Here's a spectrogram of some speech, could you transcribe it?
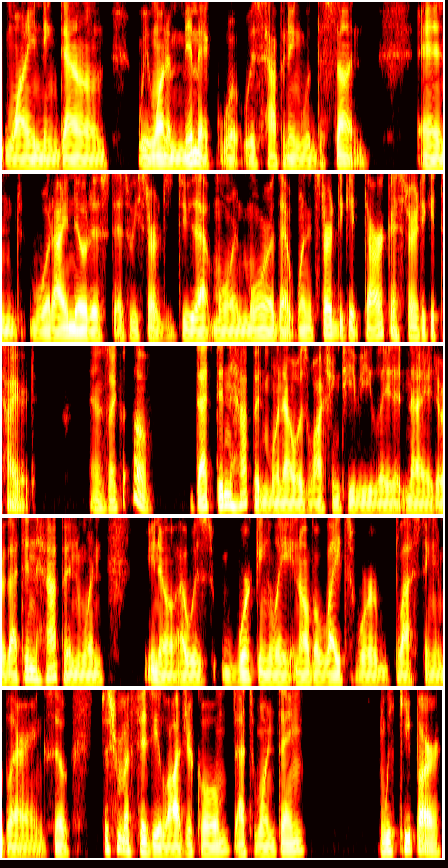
winding down, we want to mimic what was happening with the sun. And what I noticed as we started to do that more and more, that when it started to get dark, I started to get tired. And I was like, "Oh, that didn't happen when I was watching TV late at night, or that didn't happen when, you know, I was working late and all the lights were blasting and blaring." So, just from a physiological, that's one thing. We keep our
